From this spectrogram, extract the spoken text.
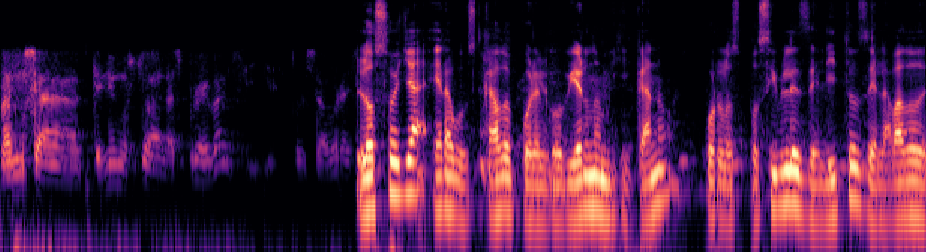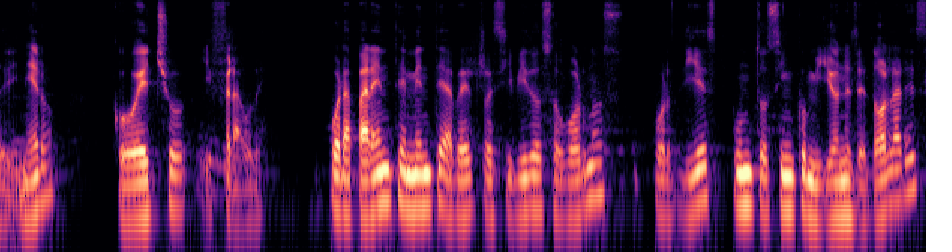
Vamos a tenemos todas las pruebas y entonces ahora... Lozoya era buscado por el gobierno mexicano por los posibles delitos de lavado de dinero, cohecho y fraude, por aparentemente haber recibido sobornos por 10.5 millones de dólares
